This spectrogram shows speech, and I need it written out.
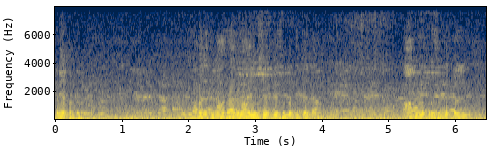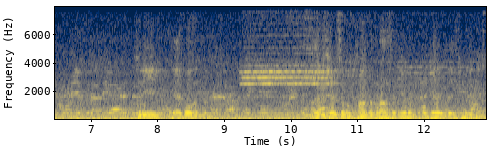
പ്രിയപ്പെട്ടവർ സമരത്തിന് ആധാരമായ വിഷയത്തെ സംബന്ധിച്ചെല്ലാം ആമുഖ പ്രസംഗത്തിൽ ശ്രീ ജയമോഹനും അതിനുശേഷം ഉദ്ഘാടന പ്രാസംഗികരും ഒക്കെ ഇവിടെ സൂചിപ്പിച്ചു.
